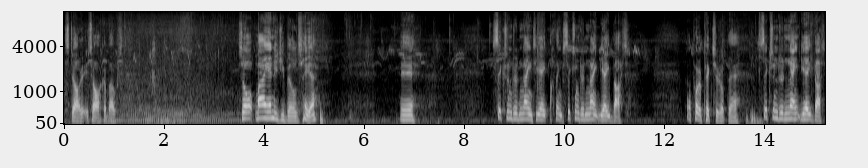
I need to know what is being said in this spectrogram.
story to talk about. So my energy bills here, uh, 698, I think 698 baht. I'll put a picture up there. 698 baht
